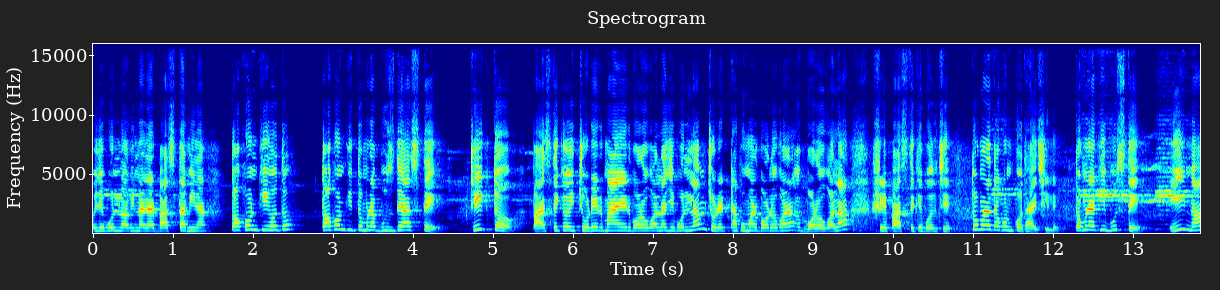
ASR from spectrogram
ওই যে বলল আমি নাহলে আর বাঁচতামই না। তখন কি হতো? তখন কি তোমরা বুঝতে আসতে? ঠিক তো? পাশ থেকে ওই চোরের মায়ের বড় গলা যে বললাম, চোরের ঠাকুমার বড় গলা বড় গলা, সে পাশ থেকে বলছে, তোমরা তখন কোথায় ছিলে? তোমরা কি বুঝতে? এই না,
